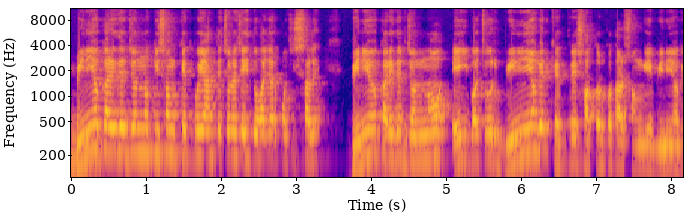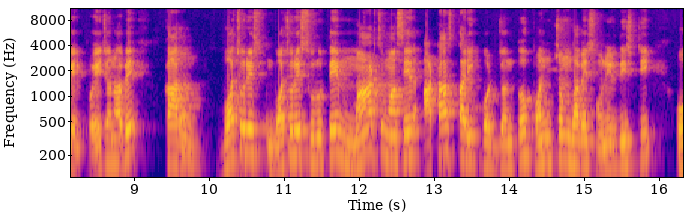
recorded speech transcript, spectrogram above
বিনিয়োগকারীদের জন্য কি সংকেত বই আনতে চলেছে এই দু হাজার পঁচিশ সালে? বিনিয়োগকারীদের জন্য এই বছর বিনিয়োগের ক্ষেত্রে সতর্কতার সঙ্গে বিনিয়োগের প্রয়োজন হবে। কারণ বছরের বছরের শুরুতে মার্চ মাসের আঠাশ তারিখ পর্যন্ত পঞ্চম ভাবে শনির দৃষ্টি ও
